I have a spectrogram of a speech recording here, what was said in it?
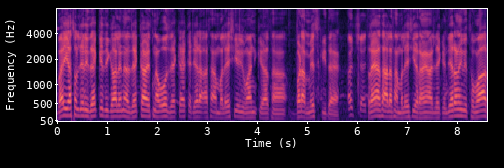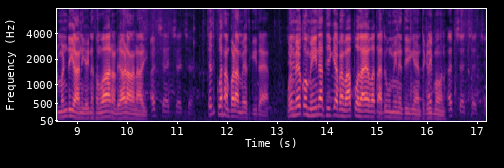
بھائی اصل جی زیکے دی گال ہے نا زیکا اتنا وہ زیکا ہے کہ جرا اساں ملیشیا بھی ون کے اساں بڑا مس کیتا ہے۔ اچھا ترے سال اساں ملیشیا رہے ہیں لیکن جرا نے بھی سوار منڈی آنی ہے سوار نہ دیہڑا آنا آئی۔ اچھا اچھا اچھا۔ اس کو اساں بڑا مس کیتا ہے۔ ہن میرے کو مہینہ تھی گیا میں واپس آیا وتا دو مہینے تھی گئے تقریباً۔ اچھا اچھا اچھا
